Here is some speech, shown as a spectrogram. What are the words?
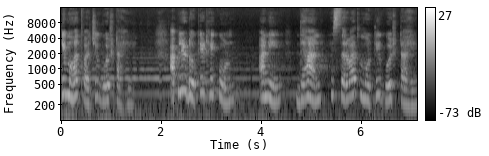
ही महत्त्वाची गोष्ट आहे. आपले डोके ठेकून आणि ध्यान ही सर्वात मोठी गोष्ट आहे.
